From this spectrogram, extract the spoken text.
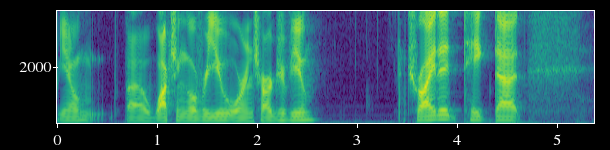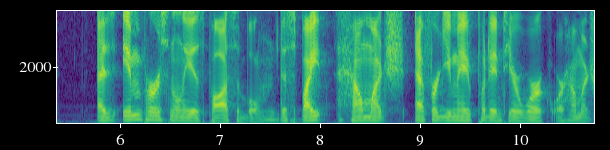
you know, uh, watching over you or in charge of you, try to take that as impersonally as possible despite how much effort you may have put into your work or how much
